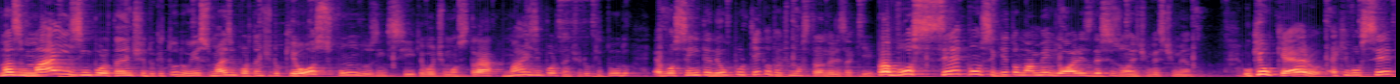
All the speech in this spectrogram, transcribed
mas mais importante do que tudo isso, mais importante do que os fundos em si que eu vou te mostrar, mais importante do que tudo é você entender o porquê que eu estou te mostrando eles aqui, para você conseguir tomar melhores decisões de investimento. O que eu quero é que você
